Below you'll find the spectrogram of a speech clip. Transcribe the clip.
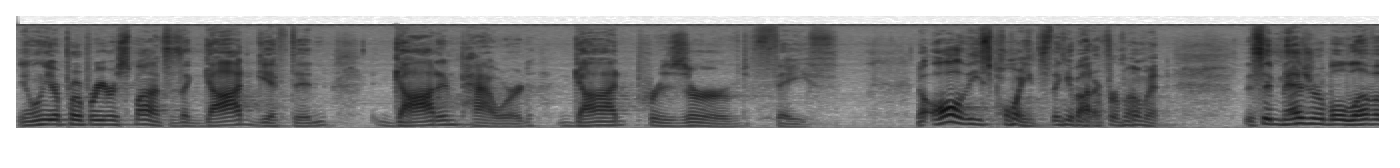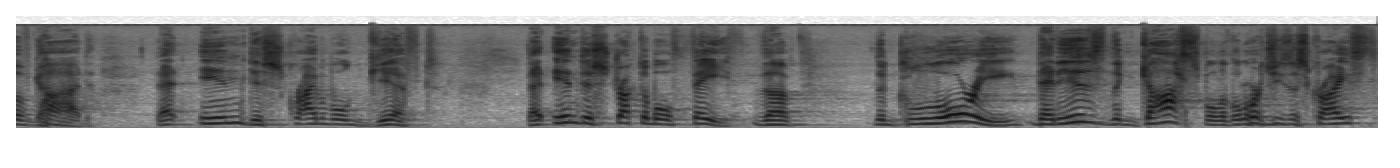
The only appropriate response is a God gifted, God empowered, God preserved faith. Now, all of these points, think about it for a moment. This immeasurable love of God, that indescribable gift, that indestructible faith, the, the glory that is the gospel of the Lord Jesus Christ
